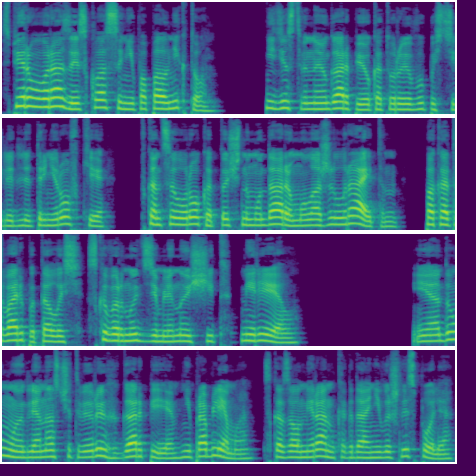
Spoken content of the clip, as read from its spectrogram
С первого раза из класса не попал никто. Единственную гарпию, которую выпустили для тренировки, в конце урока точным ударом уложил Райтон, пока тварь пыталась сковырнуть земляной щит Мириэл. «Я думаю, для нас четверых гарпии не проблема», — сказал Миран, когда они вышли с поля.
